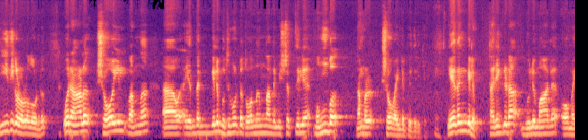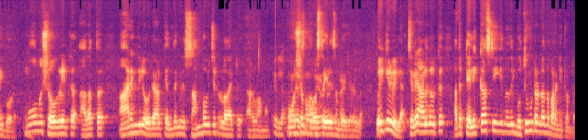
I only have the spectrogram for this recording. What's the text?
രീതികളുള്ളതുകൊണ്ട് ഒരാൾ ഷോയിൽ വന്ന് എന്തെങ്കിലും ബുദ്ധിമുട്ട് തോന്നുന്ന നിമിഷത്തിന് മുമ്പ് നമ്മൾ ഷോ വൈൻഡപ്പ് ചെയ്തിരിക്കും. ഏതെങ്കിലും തരികിട ഗുലുമാൽ ഓ മൈ ഗോഡ് മൂന്ന് ഷോകൾക്ക് അകത്ത് ആരെങ്കിലും ഒരാൾക്ക് എന്തെങ്കിലും സംഭവിച്ചിട്ടുള്ളതായിട്ട് അറിവാമോ? ഇല്ല. മോശം അവസ്ഥയിൽ സംഭവിച്ചിട്ടില്ല. ഒരിക്കലും ഇല്ല ചില ആളുകൾക്ക് അത് ടെലികാസ്റ്റ് ചെയ്യുന്നതിൽ ബുദ്ധിമുട്ടുണ്ടെന്ന് പറഞ്ഞിട്ടുണ്ട്.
